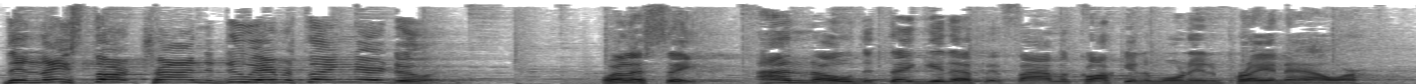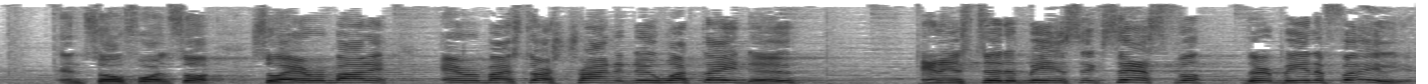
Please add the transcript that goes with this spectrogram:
then they start trying to do everything they're doing. Well, let's see. I know that they get up at five o'clock in the morning and pray an hour, and so forth and so on. So everybody, everybody starts trying to do what they do, and instead of being successful, they're being a failure.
